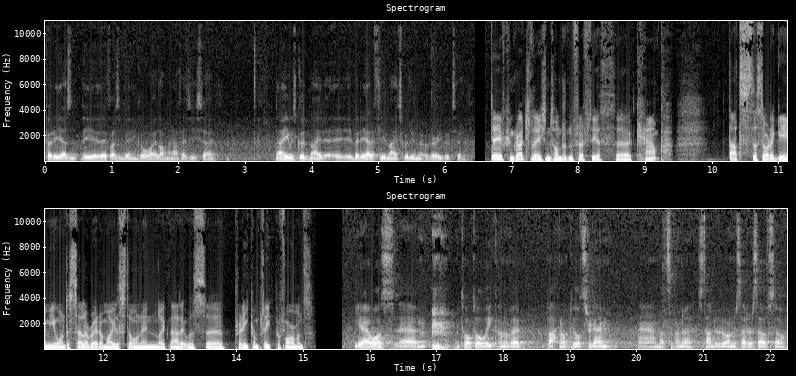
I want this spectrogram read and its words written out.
But he hasn't, he therefore hasn't been in Galway long enough, as he said. No, he was good, mate, but he had a few mates with him that were very good too. Dave, congratulations, 150th uh, cap. That's the sort of game you want to celebrate a milestone in like that. It was a pretty complete performance. Yeah, it was. Um, we talked all week kind of about backing up the Ulster game, and that's the kind of standard we want to set ourselves. So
